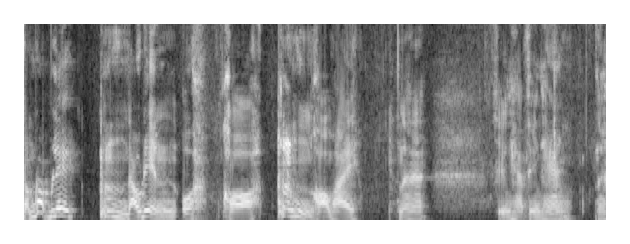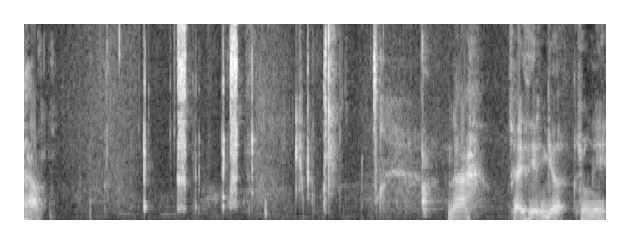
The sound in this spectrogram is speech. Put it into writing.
สำหรับเลขดาวเด่น โอ้ขอขออภัยนะฮะเสียงแหบเสียงแห้งนะครับ นะใช้เสียงเยอะช่วงนี้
